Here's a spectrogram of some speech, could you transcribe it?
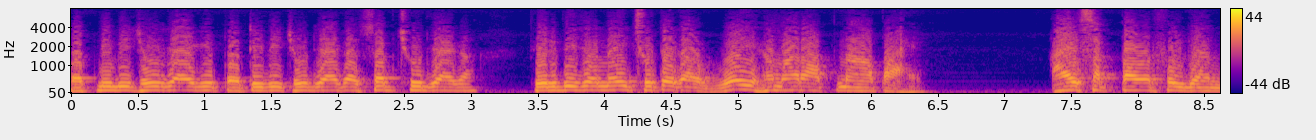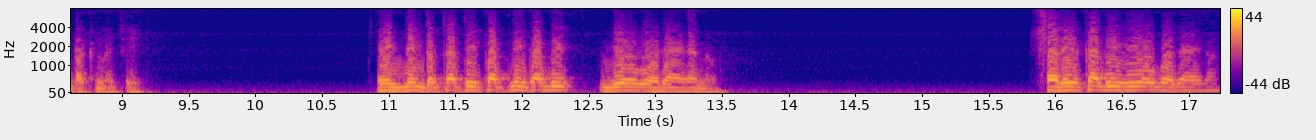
पत्नी भी छूट जाएगी, पति भी छूट जाएगा, सब छूट जाएगा। फिर भी जो नहीं छूटेगा, वही हमारा अपना आपा है। ऐसा पावरफुल ज्ञान रखना चाहिए। एक दिन तो पति पत्नी का भी वियोग हो जाएगा ना। शरीर का भी वियोग हो जाएगा।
